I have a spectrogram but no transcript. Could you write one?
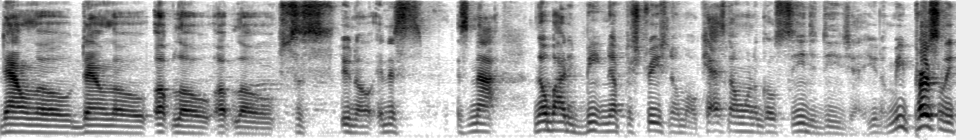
download, download, upload, upload. Just, you know, and it's it's not nobody beating up the streets no more. Cats don't want to go see the DJ. You know, me personally,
